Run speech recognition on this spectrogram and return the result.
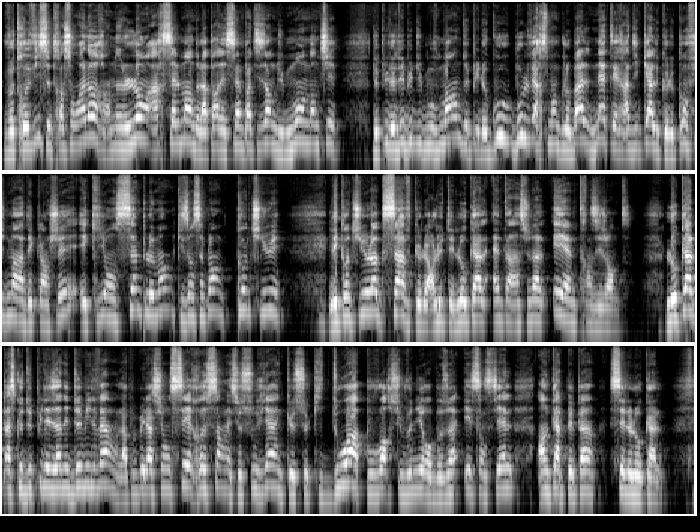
Votre vie se transforme alors en un long harcèlement de la part des sympathisants du monde entier. Depuis le début du mouvement, depuis le bouleversement global, net et radical que le confinement a déclenché et qui qu'ils ont simplement continué. Les continuologues savent que leur lutte est locale, internationale et intransigeante. Locale parce que depuis les années 2020, la population sait, ressent et se souvient que ce qui doit pouvoir subvenir aux besoins essentiels en cas de pépin, c'est le local.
